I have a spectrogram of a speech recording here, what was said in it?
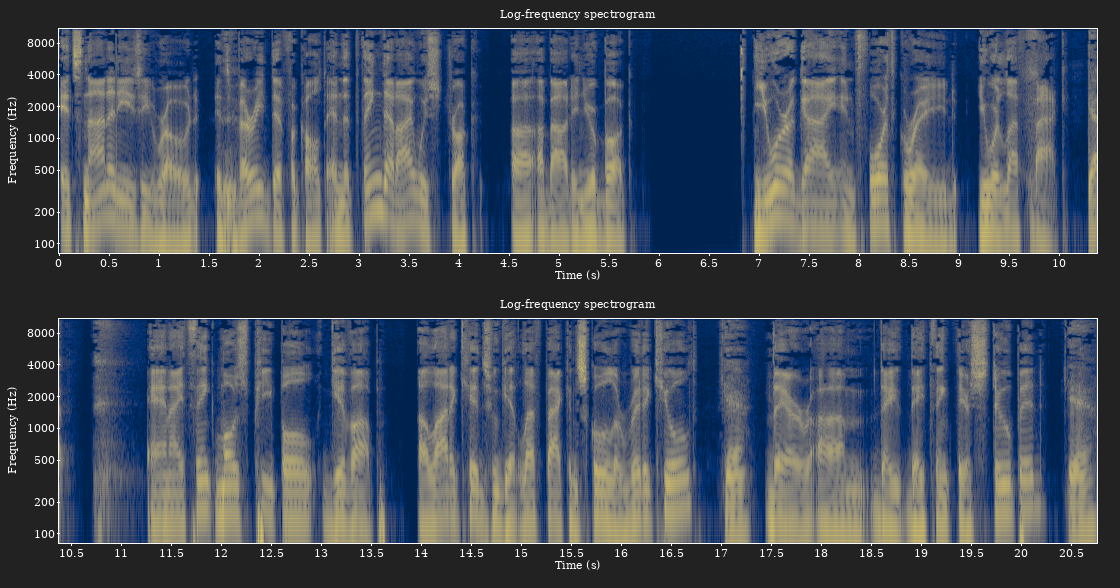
It's not an easy road. It's very difficult. And the thing that i was struck uh, about in your book you were a guy in fourth grade. You were left back. And I think most people give up. A lot of kids who get left back in school are ridiculed. Yeah. They're um they they think they're stupid. Yeah.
